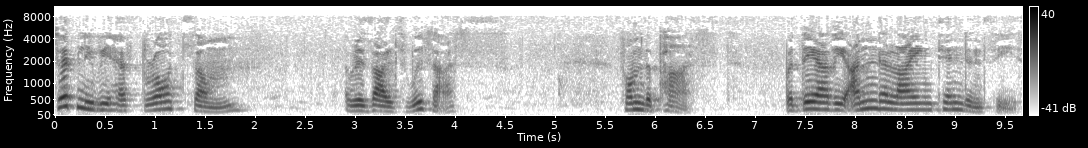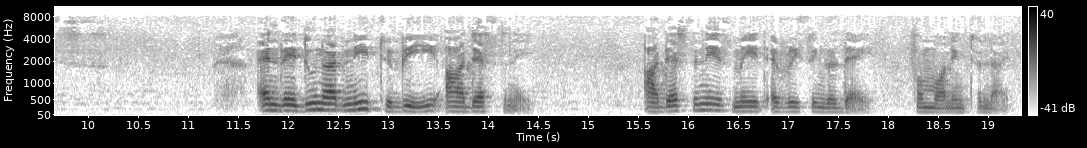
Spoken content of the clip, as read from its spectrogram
Certainly we have brought some results with us from the past, but they are the underlying tendencies and they do not need to be our destiny. Our destiny is made every single day, from morning to night.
